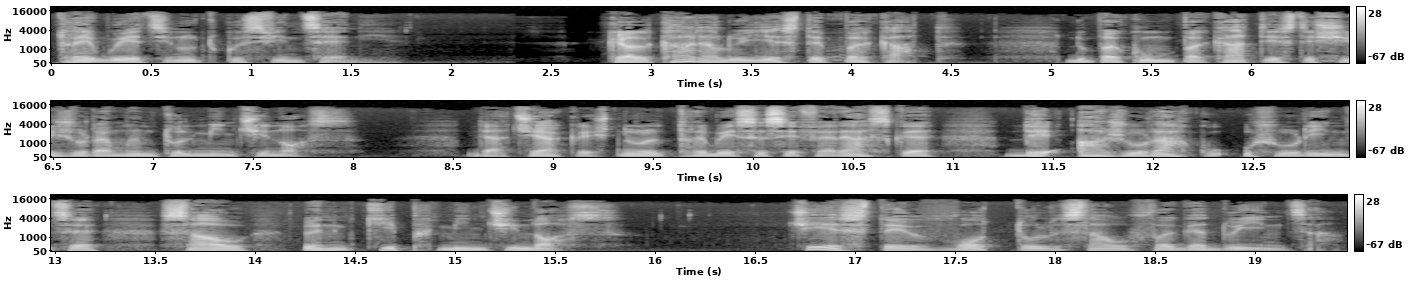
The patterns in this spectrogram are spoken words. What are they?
trebuie ținut cu sfințenie. Călcarea lui este păcat după cum păcat este și jurământul mincinos. De aceea creștinul trebuie să se ferească de a jura cu ușurință sau în chip mincinos. Ce este votul sau făgăduința?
